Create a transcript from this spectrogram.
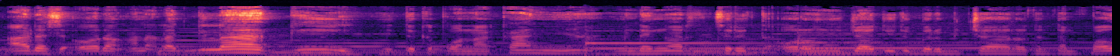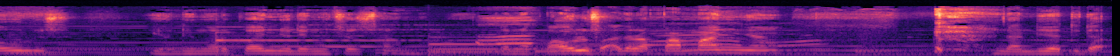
ada seorang anak laki-laki. Itu keponakannya mendengar cerita orang jahat itu berbicara tentang Paulus. Yang dengarkannya dengan sesama. Karena Paulus adalah pamannya dan dia tidak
